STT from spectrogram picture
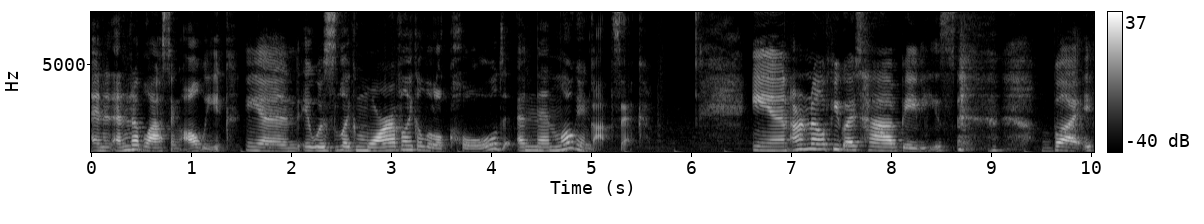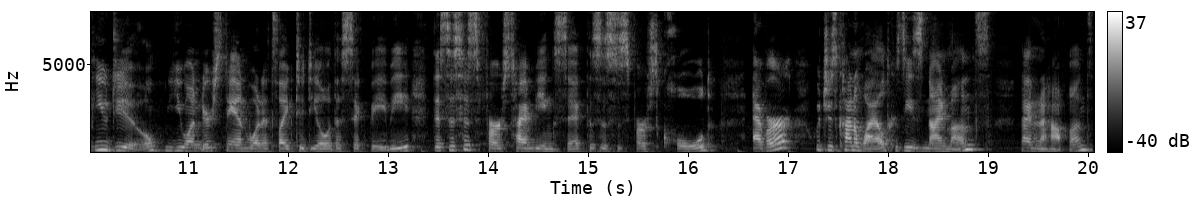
And it ended up lasting all week. And it was like more of like a little cold. And then Logan got sick. And I don't know if you guys have babies, but if you do, you understand what it's like to deal with a sick baby. This is his first time being sick. This is his first cold ever, which is kind of wild because he's nine months, nine and a half months.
